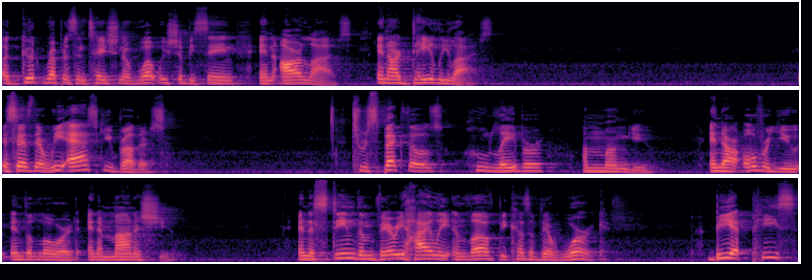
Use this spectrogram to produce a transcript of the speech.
a good representation of what we should be seeing in our lives, in our daily lives. It says there, We ask you, brothers, to respect those who labor among you and are over you in the Lord and admonish you, and esteem them very highly in love because of their work. Be at peace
